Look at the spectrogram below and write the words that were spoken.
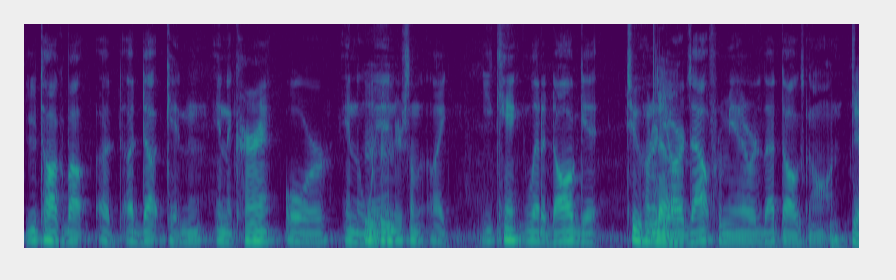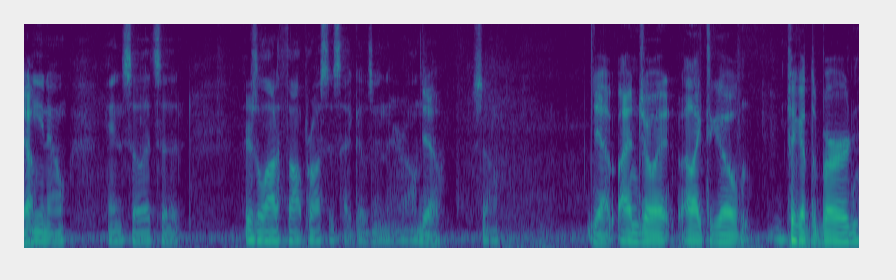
You talk about a, a duck getting in the current or in the wind Mhm. or something like you can't let a dog get 200 No. yards out from you or that dog's gone. Yeah. You know, and so it's a there's a lot of thought process that goes in there. On Yeah. So Yeah, I enjoy it. I like to go pick up the bird,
